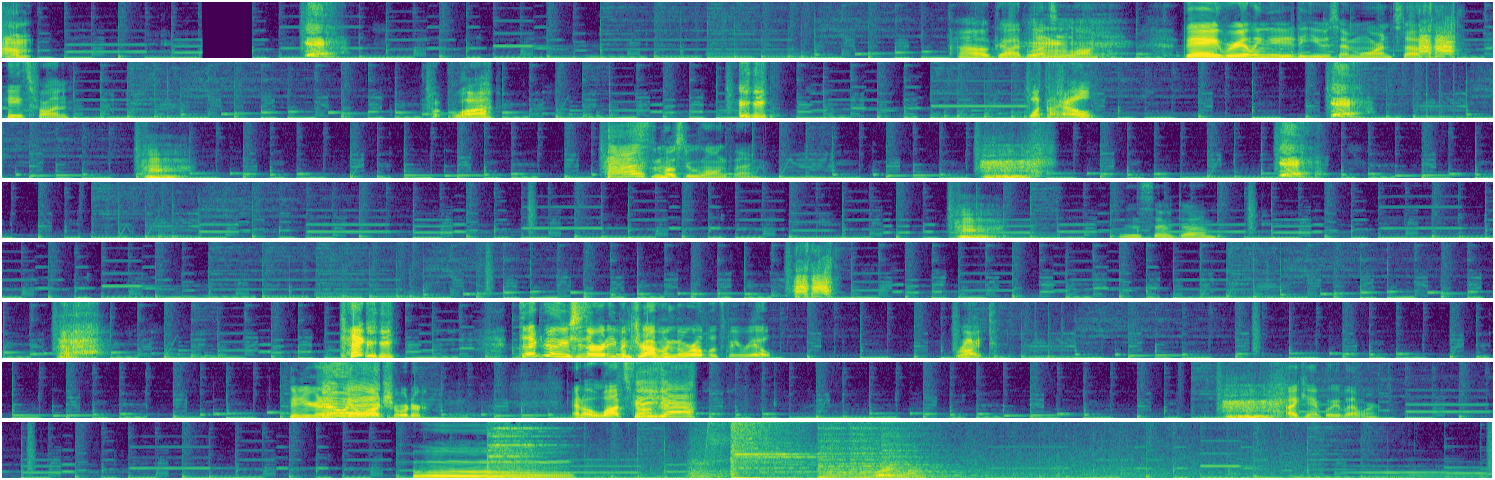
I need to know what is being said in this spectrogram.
Um, Yeah! Oh god bless Oolong. They really needed to use him more and stuff. He's fun. but what? What the hell? yeah! Hmm. Huh? It's the most Oolong thing. Hmm. Yeah! Hmm. This is so dumb. Technically, she's already been traveling the world. Let's be real. right. Then you're gonna have to get a lot shorter. And a lot See stronger. ya! I can't believe that worked. Ooh.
